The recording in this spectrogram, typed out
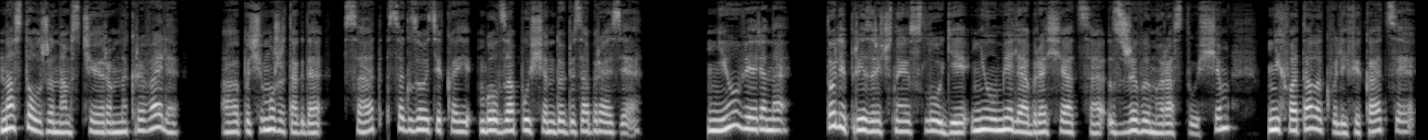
На стол же нам с чаером накрывали? А почему же тогда сад с экзотикой был запущен до безобразия? Не уверена. То ли призрачные слуги не умели обращаться с живым и растущим, не хватало квалификации,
